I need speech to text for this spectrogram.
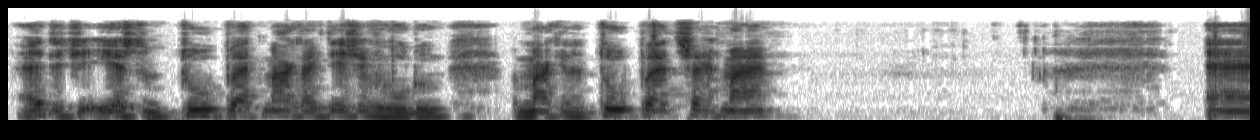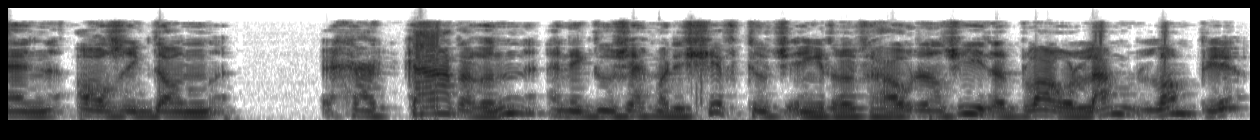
He, dat je eerst een toolpad maakt. Laat ik deze even goed doen. We maken een toolpad, zeg maar. En als ik dan ga kaderen en ik doe zeg maar de shift toets ingedrukt houden, dan zie je dat blauwe lampje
